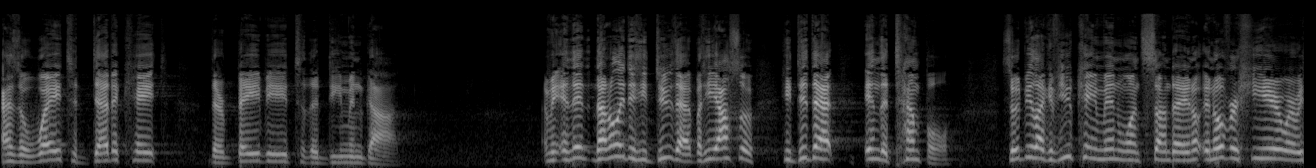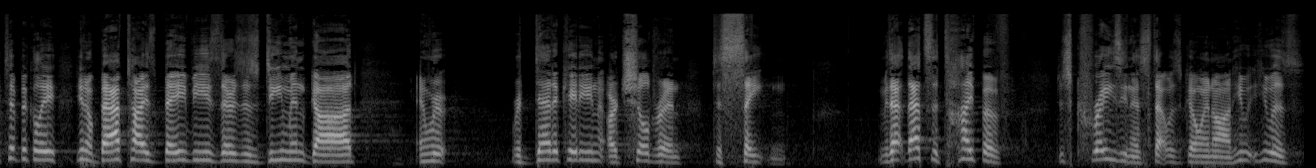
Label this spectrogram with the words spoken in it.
as a way to dedicate their baby to the demon god. I mean, and then not only did he do that, but he also he did that in the temple. So it'd be like if you came in one Sunday, and, and over here where we typically, you know, baptize babies, there's this demon god, and we're we're dedicating our children to Satan. I mean, that, that's the type of just craziness that was going on. He, he, was,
